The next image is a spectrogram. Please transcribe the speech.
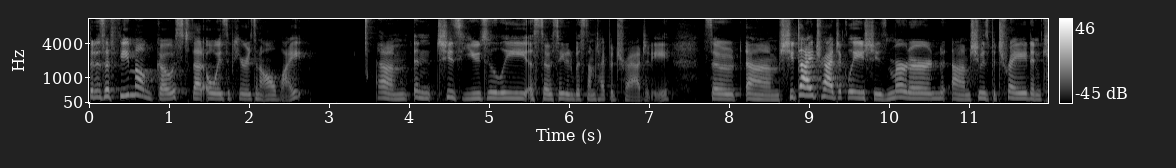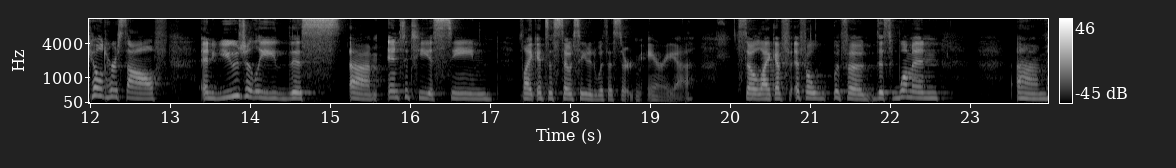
but it's a female ghost that always appears in all white, um, and she's usually associated with some type of tragedy. So um, she died tragically. She's murdered. Um, she was betrayed and killed herself. And usually, this um, entity is seen like it's associated with a certain area. So, like if if a if a this woman um,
